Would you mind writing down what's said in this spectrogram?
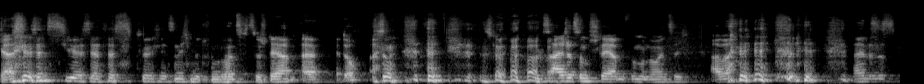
Ja, das Ziel ist ja natürlich jetzt nicht mit 95 zu sterben. Äh, ja doch, also das Alter zum Sterben 95. Aber nein, das ist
